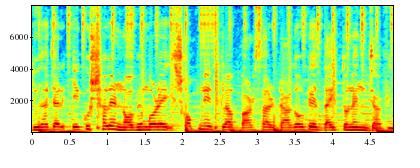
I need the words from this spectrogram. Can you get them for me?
দুই হাজার একুশ সালের নভেম্বরে স্বপ্নের ক্লাব বার্সার ডাগআউটের দায়িত্ব নেন জাভি।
